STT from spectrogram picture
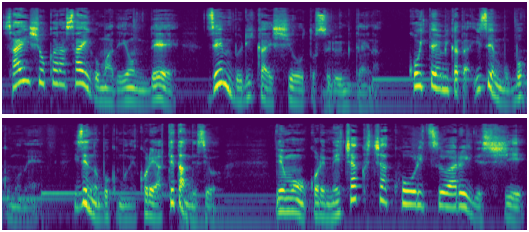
最初から最後まで読んで全部理解しようとするみたいなこういった読み方。以前も僕もね以前の僕もねこれやってたんですよ。でもこれめちゃくちゃ効率悪いですし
